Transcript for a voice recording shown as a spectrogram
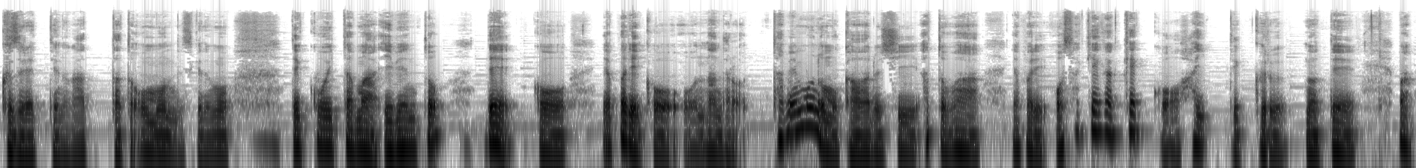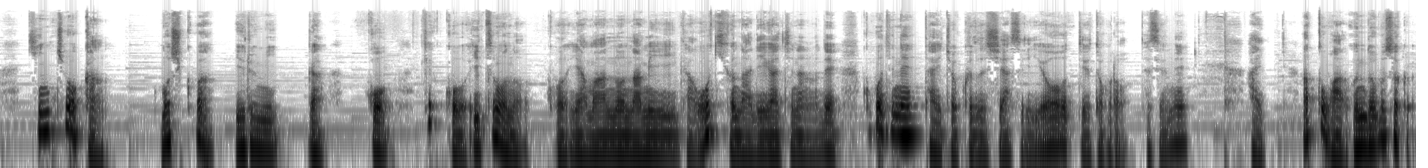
崩れっていうのがあったと思うんですけども、で、こういったまあイベントで、こう、やっぱりこう、なんだろう、食べ物も変わるし、あとは、やっぱりお酒が結構入ってくるので、まあ、緊張感、もしくは緩みが、こう、結構いつものこう山の波が大きくなりがちなので、ここでね、体調崩しやすいよっていうところですよね。はい。あとは運動不足。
